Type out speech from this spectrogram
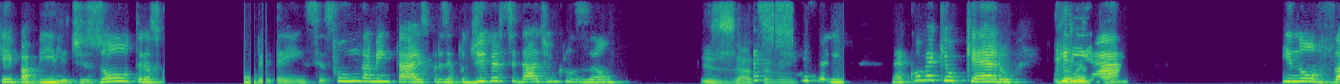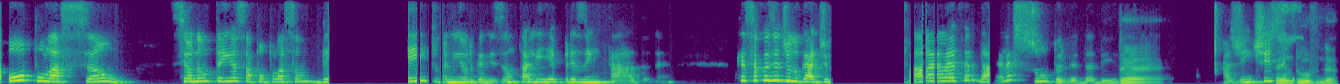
capabilities, outras competências fundamentais, por exemplo, diversidade e inclusão. Exatamente. É super, né? Como é que eu quero criar, inovar população se eu não tenho essa população dentro da minha organização, está ali representada, né? Porque essa coisa de lugar de fala, ela é verdade, ela é super verdadeira. É. A gente sem dúvida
